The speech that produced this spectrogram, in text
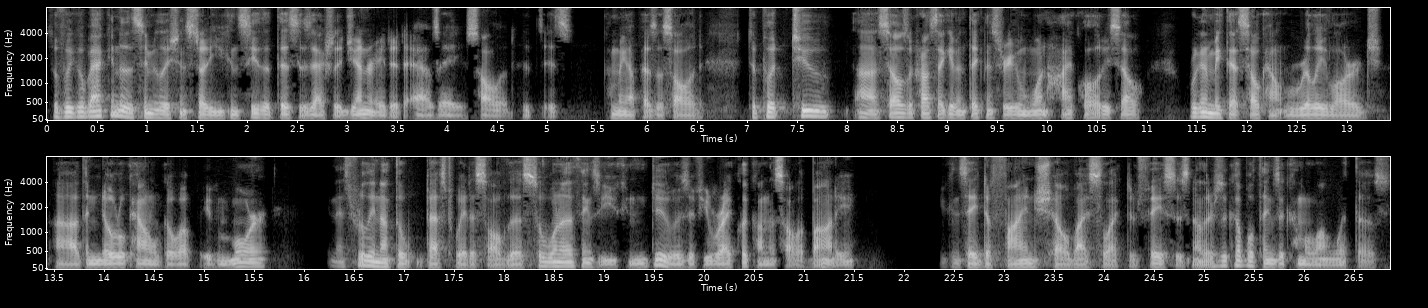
So if we go back into the simulation study, you can see that this is actually generated as a solid. It's coming up as a solid. To put two uh, cells across that given thickness or even one high quality cell, we're going to make that cell count really large. Uh, the nodal count will go up even more. And that's really not the best way to solve this. So one of the things that you can do is if you right click on the solid body, you can say define shell by selected faces. Now there's a couple things that come along with this.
